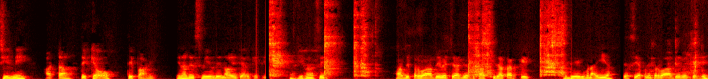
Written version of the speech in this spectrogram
ਚੀਨੀ, ਆਟਾ ਤੇ ਘਿਓ ਤੇ ਪਾਣੀ। ਇਹਨਾਂ ਦੇ ਸਮੇਲ ਦੇ ਨਾਲ ਹੀ ਤਿਆਰ ਕੀਤੀ। ਜੀ ਹੁਣ ਅਸੀਂ ਆਪਦੇ ਪਰਿਵਾਰ ਦੇ ਵਿੱਚ ਅੱਜ ਵਿਸਾਖੀ ਦਾ ਕਰਕੇ ਦੇਗ ਬਣਾਈ ਆ ਤੇ ਅਸੀਂ ਆਪਣੇ ਪਰਿਵਾਰ ਦੇ ਵਿੱਚ ਇਹ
